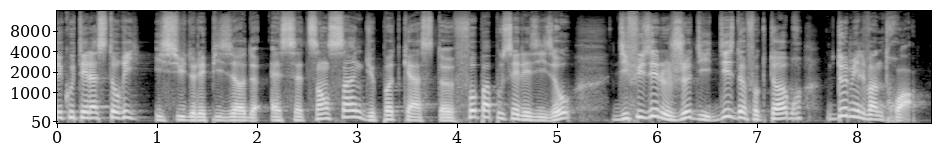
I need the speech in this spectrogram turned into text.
écoutez la story, issue de l'épisode S705 du podcast Faut pas pousser les ISO, diffusé le jeudi 19 octobre 2023.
